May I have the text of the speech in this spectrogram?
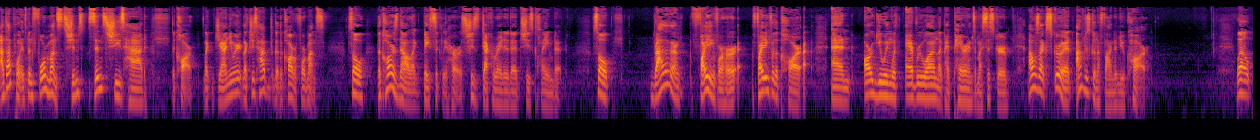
At that point, it's been four months since since she's had the car. Like January, like she's had the car for four months. So the car is now like basically hers. She's decorated it. She's claimed it. So rather than fighting for her, fighting for the car, and arguing with everyone, like my parents and my sister, I was like, screw it. I'm just gonna find a new car. Well,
